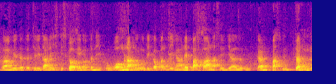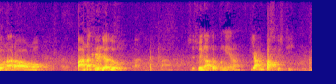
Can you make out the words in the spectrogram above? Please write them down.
Paham ya, itu ceritanya istisqa kayak ngoten niku. Wong nak nuruti kepentingannya pas panas ya jaluk udan, pas udan engko nak ono panas sesuai ngatur pangeran. Yang pas Gusti.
